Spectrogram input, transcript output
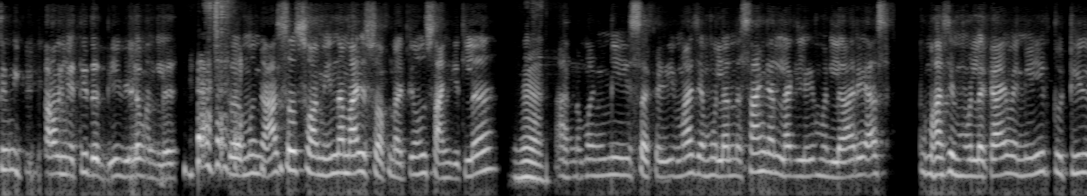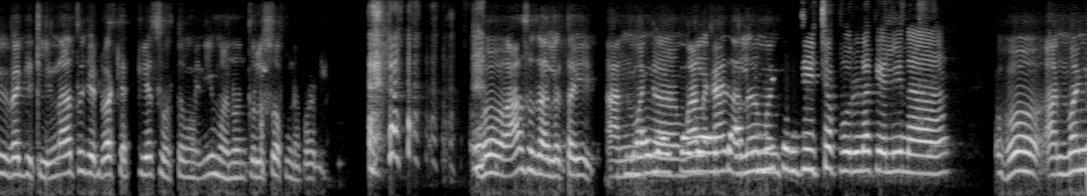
तुम्ही किती पावले तिथं देवीला म्हणलं. तर मग असं स्वामींना माझ्या स्वप्नात येऊन सांगितलं. आणि मग मी सकाळी माझ्या मुलांना सांगायला लागले म्हणलं अरे असं माझी मुलं काय म्हणे तू टीव्ही बघितली ना तुझ्या डोक्यात तेच होतं म्हणे म्हणून तुला स्वप्न पडलं. हो असं झालं ताई. आणि मग मला काय झालं मग तुमची इच्छा पूर्ण केली ना. हो आणि मग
